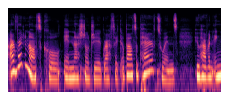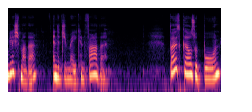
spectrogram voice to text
I read an article in National Geographic about a pair of twins who have an English mother and a Jamaican father. Both girls were born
